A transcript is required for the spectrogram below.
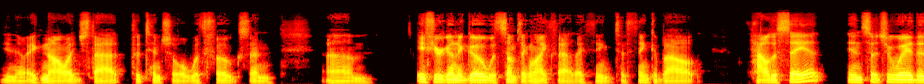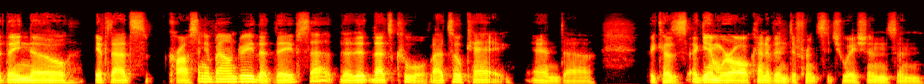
you know acknowledge that potential with folks. And um, if you're going to go with something like that, I think to think about how to say it in such a way that they know if that's crossing a boundary that they've set that it, that's cool that's okay. And uh, because again we're all kind of in different situations and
